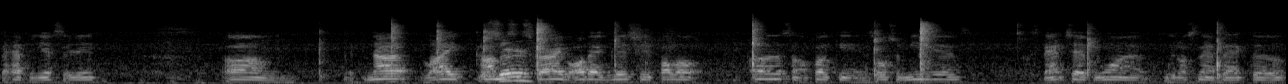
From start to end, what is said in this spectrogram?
that happened yesterday. Um if not, like, Yes, comment, sir. subscribe, all that good shit. Follow us on fucking social medias. Snapchat if you want. We don't snap back though.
